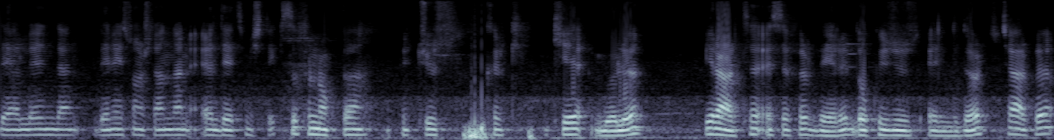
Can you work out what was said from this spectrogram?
değerlerinden deney sonuçlarından elde etmiştik. 0.342 bölü 1 artı E0 değeri 954 çarpı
